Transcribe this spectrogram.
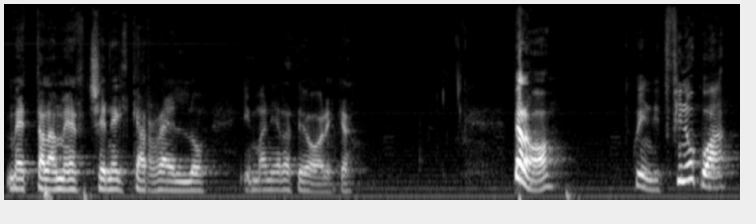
metta la merce nel carrello in maniera teorica. Però, quindi fino a qua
